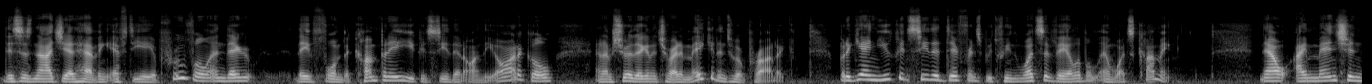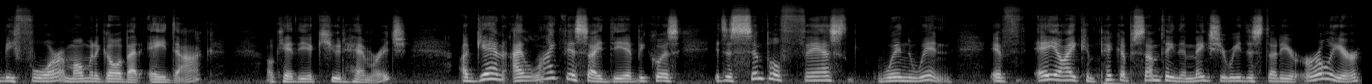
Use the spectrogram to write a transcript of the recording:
This is not yet having FDA approval, and they they've formed a company. You can see that on the article, and I'm sure they're going to try to make it into a product. But again, you can see the difference between what's available and what's coming. Now, I mentioned before a moment ago about Aidoc, okay, the acute hemorrhage. Again, I like this idea because it's a simple, fast win win. If AI can pick up something that makes you read the study earlier,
